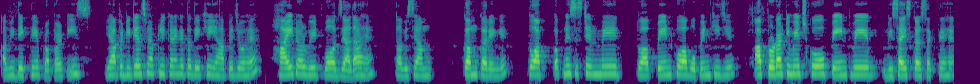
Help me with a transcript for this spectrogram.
अभी देखते हैं प्रॉपर्टीज़ यहाँ पे डिटेल्स में आप क्लिक करेंगे तो देखिए यहाँ पे जो है हाइट और वेट बहुत ज़्यादा है। तो अब इसे हम कम करेंगे। तो आप अपने सिस्टम में तो आप पेंट को आप ओपन कीजिए। आप प्रोडक्ट इमेज को पेंट में रिसाइज कर सकते हैं।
